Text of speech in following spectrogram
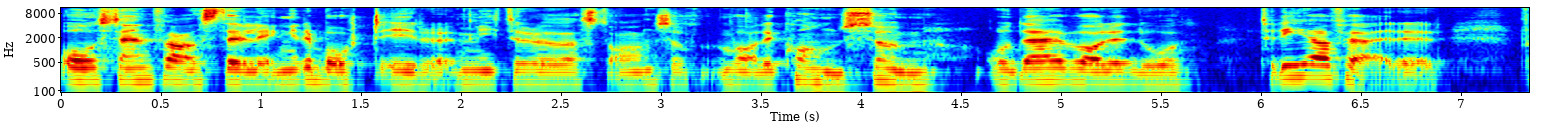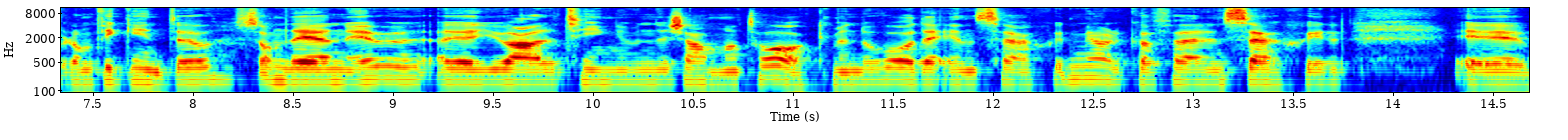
Och sen fanns det längre bort i mitt i Röda stan så var det Konsum. Och där var det då tre affärer. För de fick inte, som det är nu, är ju allting under samma tak. Men då var det en särskild mjölkaffär, en särskild eh,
